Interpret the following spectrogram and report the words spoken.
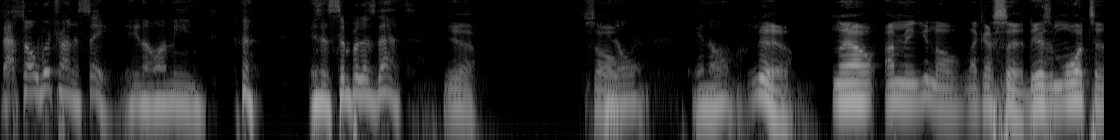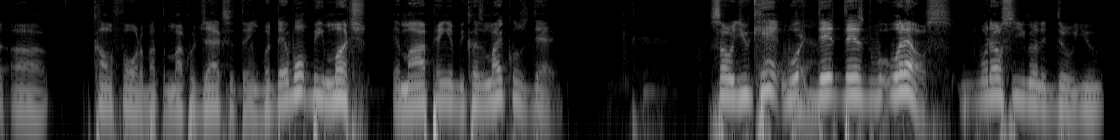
That's all we're trying to say. You know, I mean, it's as simple as that. Yeah. So you know, you know. Yeah. Now, I mean, you know, like I said, there's more to uh come forward about the Michael Jackson thing, but there won't be much, in my opinion, because Michael's dead. So you can't. What yeah. there, there's what else? What else are you gonna do? You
